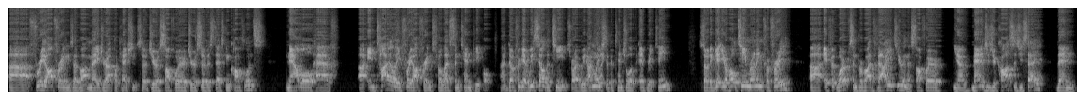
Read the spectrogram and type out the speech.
uh, free offerings of our major applications. So Jira Software, Jira Service Desk, and Confluence. Now we'll have uh, entirely free offerings for less than 10 people. Uh, don't forget, we sell the teams, right? We unleash right. the potential of every team. So to get your whole team running for free, uh, if it works and provides value to you and the software, you know, manages your costs, as you say, then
